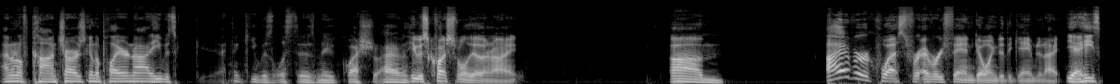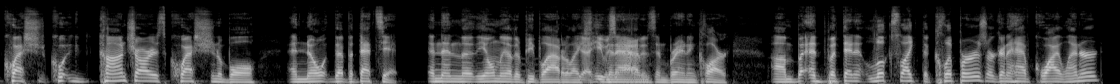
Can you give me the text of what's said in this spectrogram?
I don't know if Konchar is going to play or not. He was, I think he was listed as maybe question. I haven't. He was questionable the other night. Um, I have a request for every fan going to the game tonight. yeah, he's question. Konchar is questionable, and no, that but that's it. And then the, the only other people out are like Yeah, Steven Adams added. and Brandon Clarke. Um, but but then it looks like the Clippers are going to have Kawhi Leonard.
